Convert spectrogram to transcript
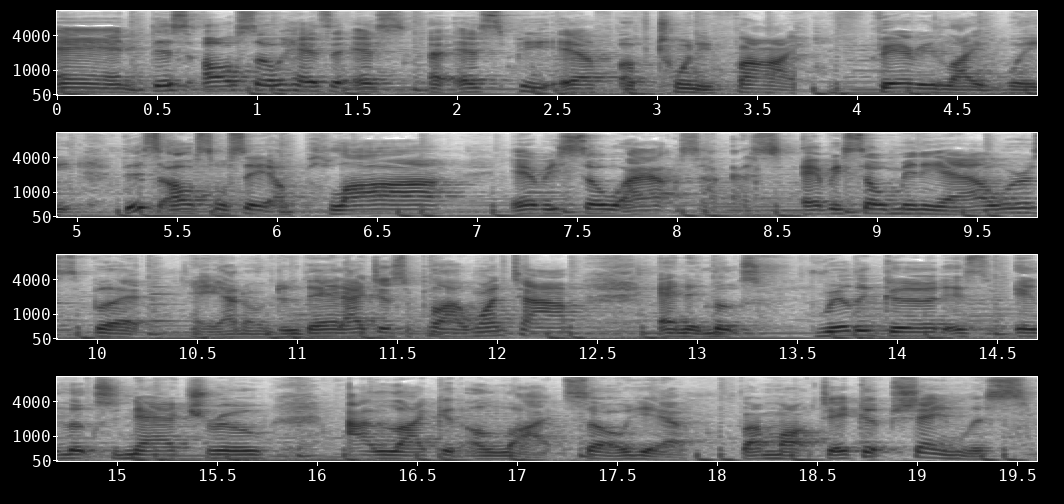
And this also has a, S, a SPF of 25. Very lightweight. This also say apply every so every so many hours but hey I don't do that I just apply one time and it looks really good. It's, it looks natural. I like it a lot. So yeah, by Marc Jacob Shameless.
